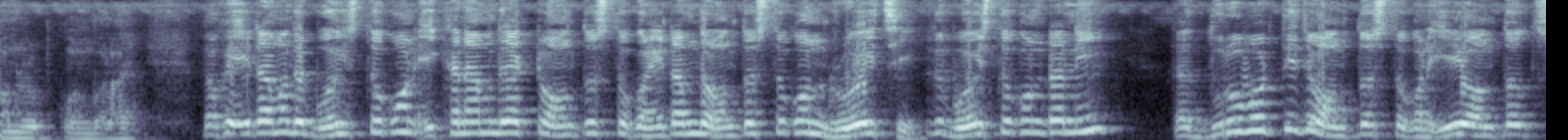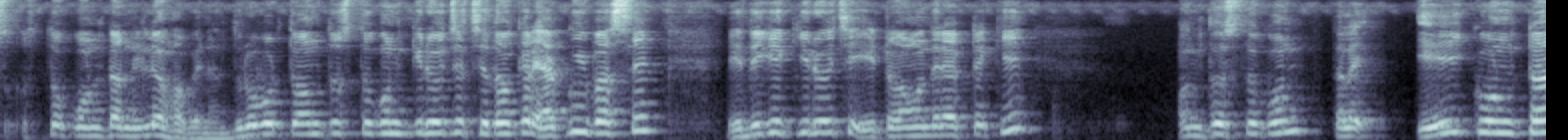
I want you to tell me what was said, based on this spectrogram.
অনুরূপ কোণ বলা হয়। দেখো, এটা আমাদের বহিস্থ কোণ, এখানে আমাদের একটা অন্তস্থ কোণ, এটা আমাদের অন্তস্থ কোণ রয়েছে। কিন্তু বহিস্থ কোণটা নিই তাহলে দূরবর্তী যে অন্তস্থ কোণ এই অন্তস্থ কোণটা নিলে হবে না। দূরবর্তী অন্তস্থ কোণ কী রয়েছে? ছেদকের একই পাশে। এদিকে কি রয়েছে? এটাও আমাদের একটা কি? অন্তস্থ কোণ তাহলে এই কোণটা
